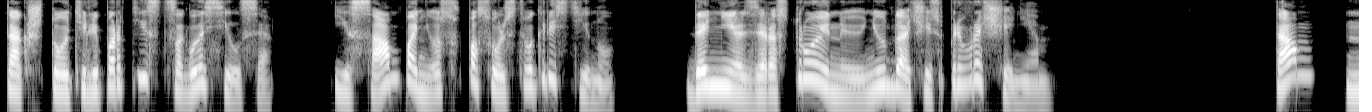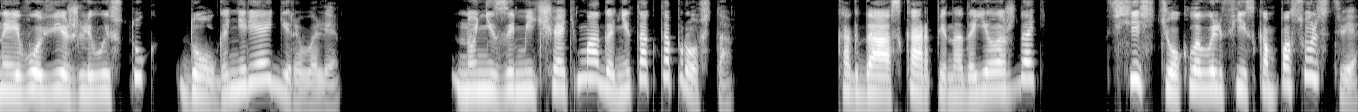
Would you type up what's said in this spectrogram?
Так что телепортист согласился и сам понес в посольство Кристину, да нельзя расстроенную неудачей с превращением. Там на его вежливый стук долго не реагировали. Но не замечать мага не так-то просто. Когда Скарпе надоело ждать, все стекла в эльфийском посольстве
